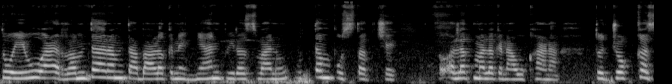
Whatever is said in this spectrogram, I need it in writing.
તો એવું આ રમતા રમતા બાળકને જ્ઞાન પીરસવાનું ઉત્તમ પુસ્તક છે. અલક મલકના ઉખાણા. તો ચોક્કસ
